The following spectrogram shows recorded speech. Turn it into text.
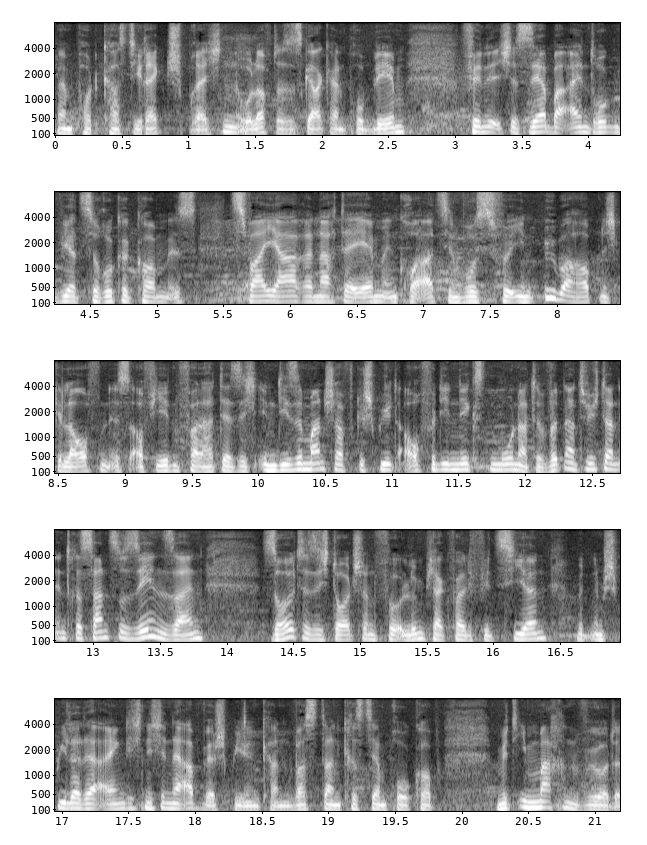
beim Podcast direkt sprechen, Olaf, das ist gar kein Problem. Finde ich es sehr beeindruckend, wie er zurückgekommen ist. Zwei Jahre nach der EM in Kroatien, wo es für ihn überhaupt nicht gelaufen ist. Auf jeden Fall hat er sich in diese Mannschaft gespielt, auch für die nächsten Monate. Wird natürlich dann interessant zu sehen sein, sollte sich Deutschland für Olympia qualifizieren mit einem Spieler, der eigentlich nicht in der Abwehr spielen kann, was dann Christian Prokop mit ihm machen würde.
